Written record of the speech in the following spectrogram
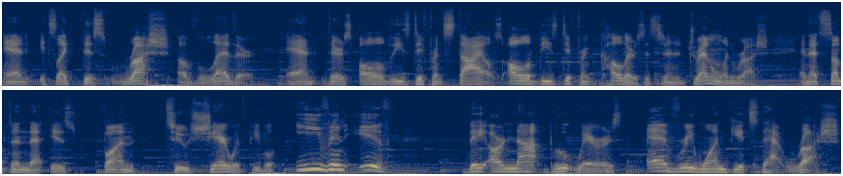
and it's like this rush of leather and there's all of these different styles, all of these different colors. It's an adrenaline rush, and that's something that is fun to share with people, even if they are not boot wearers. Everyone gets that rush.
